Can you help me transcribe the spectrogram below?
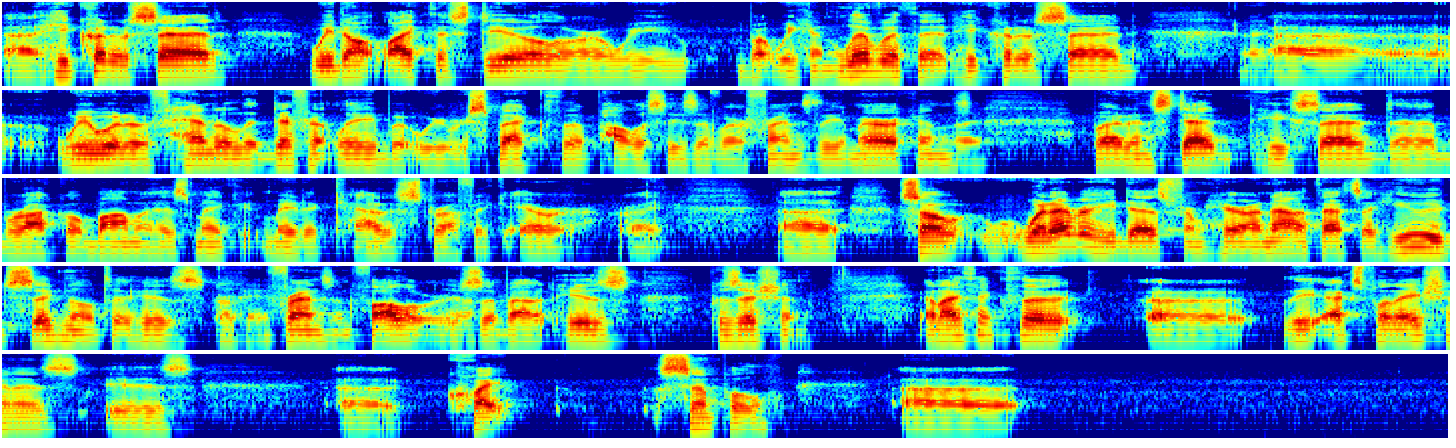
uh, he could have said, "We don't like this deal," or "We, but we can live with it." He could have said, uh, "We would have handled it differently, but we respect the policies of our friends, the Americans." Right. But instead, he said uh, Barack Obama has make, made a catastrophic error, right? Uh, so whatever he does from here on out, that's a huge signal to his Okay. friends and followers about his position. And I think the uh, the explanation is is uh, quite simple. Uh,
